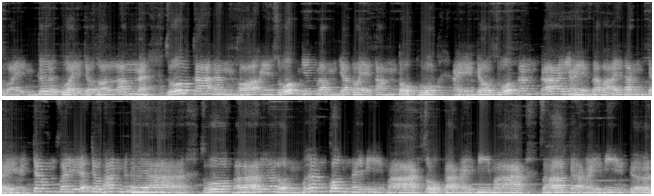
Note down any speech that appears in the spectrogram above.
สวยคือก ก็ให้มีมาสักก็ให้มีเกิน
